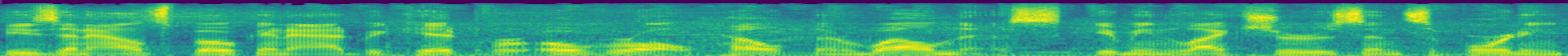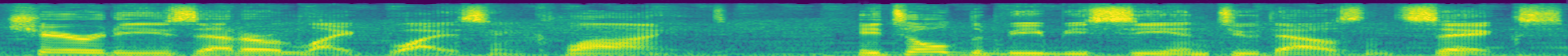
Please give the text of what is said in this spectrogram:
He's an outspoken advocate for overall health and wellness, giving lectures and supporting charities that are likewise inclined. He told the BBC in 2006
